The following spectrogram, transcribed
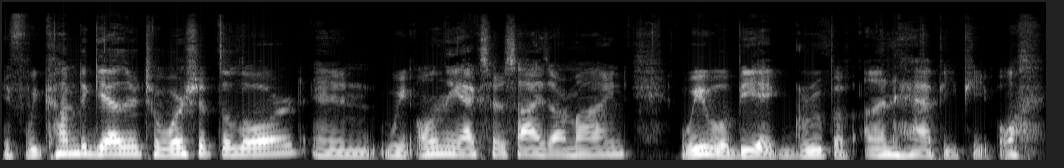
If we come together to worship the Lord and we only exercise our mind, we will be a group of unhappy people.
